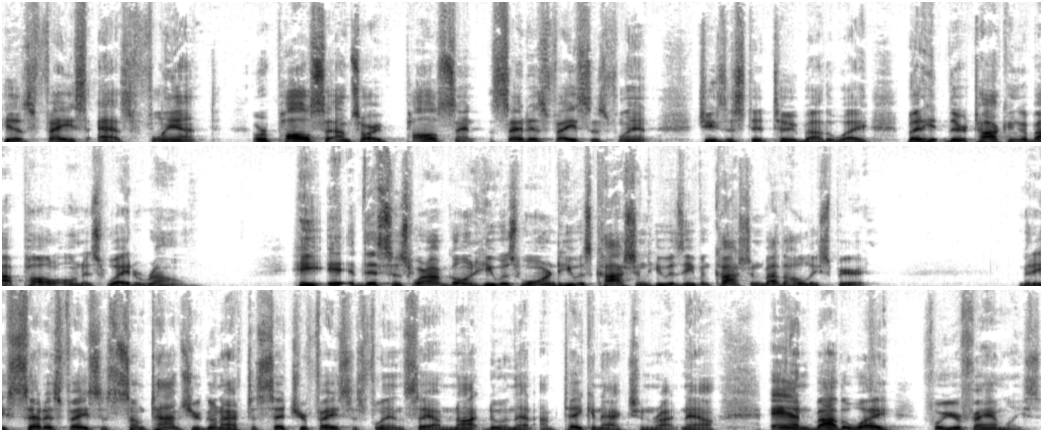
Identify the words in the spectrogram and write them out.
his face as flint or Paul, I'm sorry, Paul sent, set his face as flint. Jesus did too, by the way. But they're talking about Paul on his way to Rome. He, it, this is where I'm going. He was warned, he was cautioned, he was even cautioned by the Holy Spirit. But he set his face as sometimes you're going to have to set your face as flint and say, I'm not doing that. I'm taking action right now. And by the way, for your families.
